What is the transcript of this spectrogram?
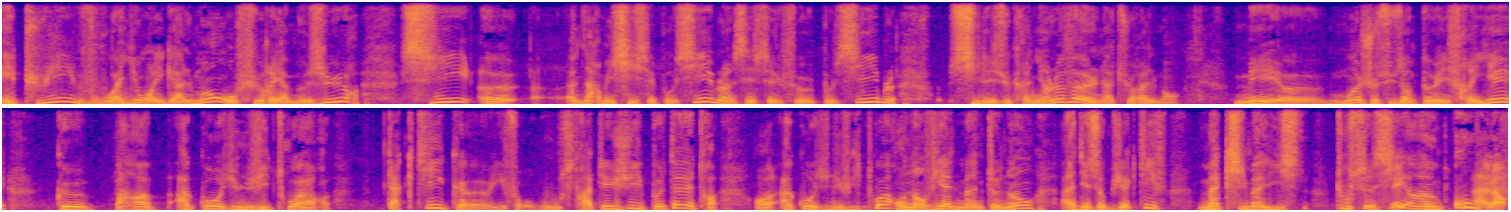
Et puis, voyons également, au fur et à mesure, si euh, un armistice est possible, un cessez-le-feu est possible, si les Ukrainiens le veulent, naturellement. Mais euh, moi, je suis un peu effrayé que, à cause d'une victoire tactique euh, ou stratégie peut-être, à cause d'une victoire, on en vienne maintenant à des objectifs maximalistes. Tout ceci a un coût. Alors,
